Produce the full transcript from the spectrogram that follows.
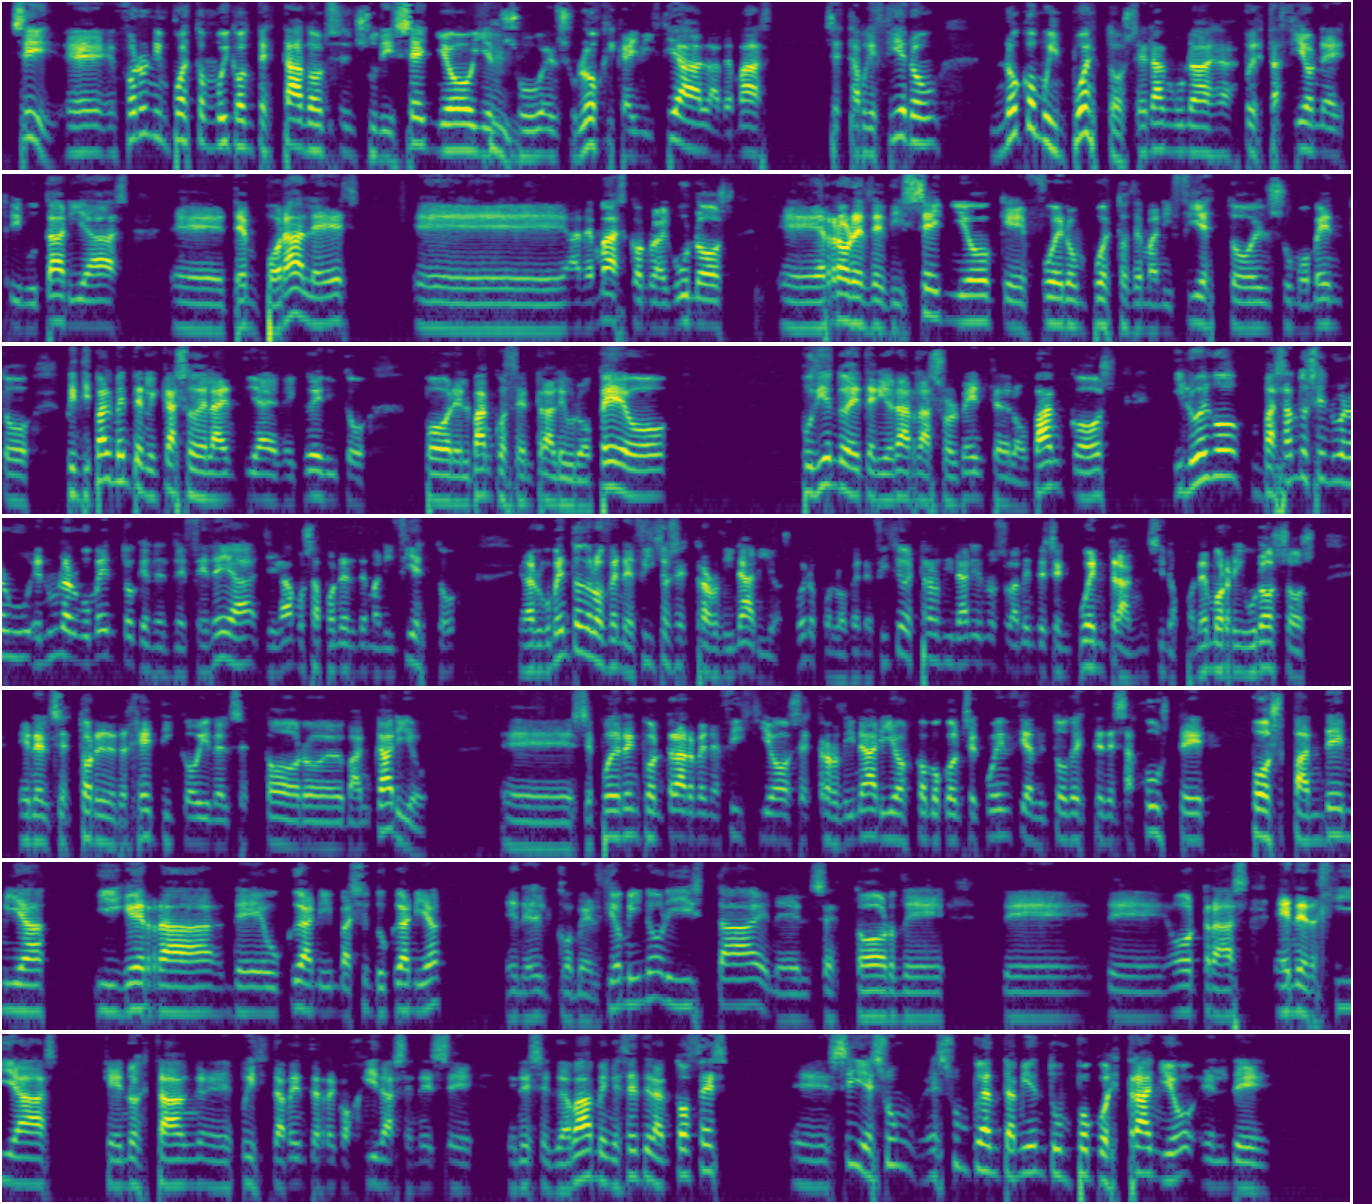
Sí, fueron impuestos muy contestados en su diseño y en, hmm. su, en su lógica inicial. Además, se establecieron no como impuestos, eran unas prestaciones tributarias eh, temporales, eh, además con algunos eh, errores de diseño que fueron puestos de manifiesto en su momento, principalmente en el caso de las entidades de crédito por el Banco Central Europeo, pudiendo deteriorar la solvencia de los bancos y luego, basándose en un, en un, argumento que desde FEDEA llegamos a poner de manifiesto, el argumento de los beneficios extraordinarios. Bueno, pues los beneficios extraordinarios no solamente se encuentran, si nos ponemos rigurosos, en el sector energético y en el sector eh, bancario. Eh, se pueden encontrar beneficios extraordinarios como consecuencia de todo este desajuste post pandemia y guerra de Ucrania, invasión de Ucrania, en el comercio minorista, en el sector de, de, de otras energías que no están eh, explícitamente recogidas en ese, en ese gravamen, etcétera. Entonces, eh, sí, es un, es un planteamiento un poco extraño el de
